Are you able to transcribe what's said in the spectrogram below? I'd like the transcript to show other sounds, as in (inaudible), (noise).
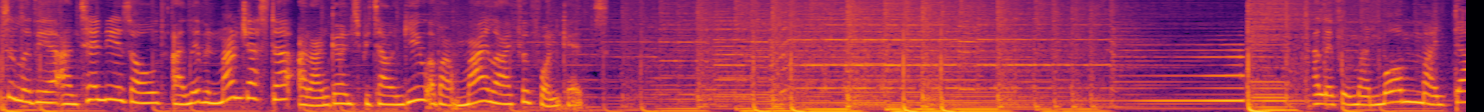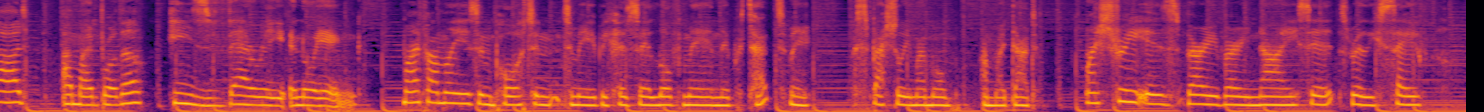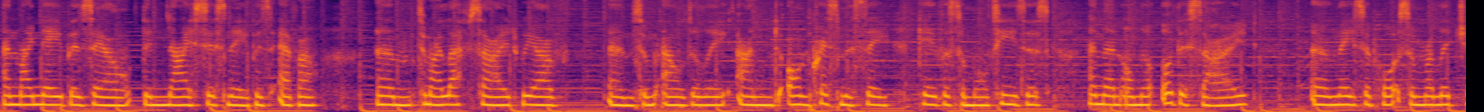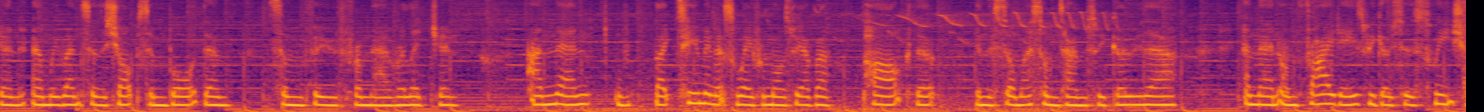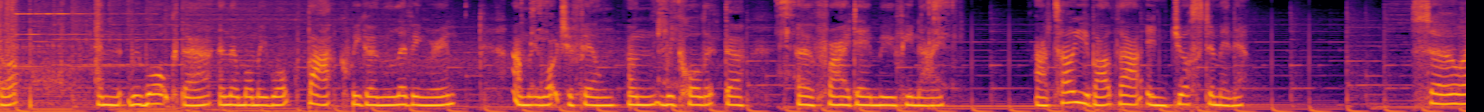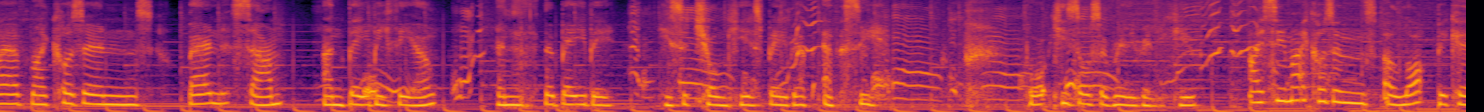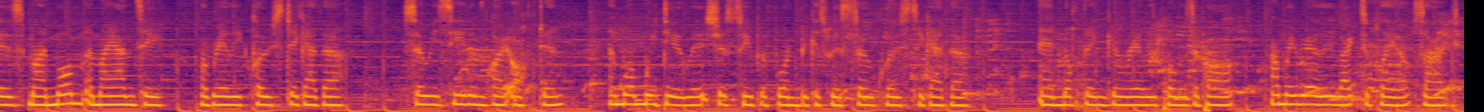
name's Olivia, I'm 10 years old, I live in Manchester, and I'm going to be telling you about my life of Fun Kids. I live with my mum, my dad, and my brother. He's very annoying. My family is important to me because they love me and they protect me, especially my mum and my dad. My street is very, very nice, it's really safe, and my neighbours they are the nicest neighbours ever. Um, to my left side, we have um, some elderly, and on Christmas, they gave us some Maltesers, and then on the other side, um, they support some religion, and we went to the shops and bought them some food from their religion. And then, like two minutes away from us, we have a park that in the summer sometimes we go there. And then on Fridays, we go to the sweet shop and we walk there. And then when we walk back, we go in the living room and we watch a film, and we call it the uh, Friday movie night. I'll tell you about that in just a minute. So I have my cousins Ben, Sam, and baby Theo. And the baby, he's the chunkiest baby I've ever seen. (laughs) But he's also really, really cute. I see my cousins a lot because my mum and my auntie are really close together. So we see them quite often. And when we do, it's just super fun because we're so close together and nothing can really pull us apart. And we really like to play outside.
